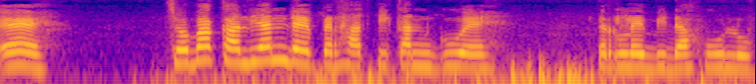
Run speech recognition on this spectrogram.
Eh, coba kalian deh perhatikan gue terlebih dahulu.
